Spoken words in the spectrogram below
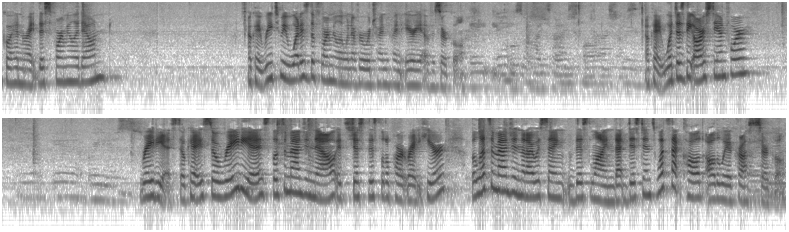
Go ahead and write this formula down. Okay, read to me what is the formula whenever we're trying to find area of a circle? A equals pi times R. Okay, what does the r stand for? Radius. Okay, so radius, let's imagine now it's just this little part right here. But let's imagine that I was saying this line, that distance, what's that called all the way across the circle?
